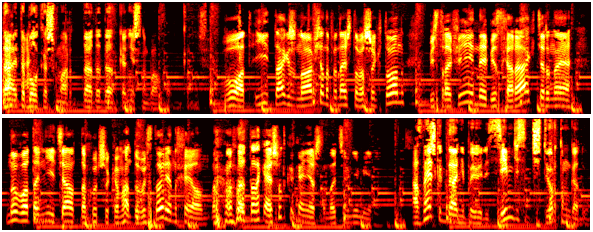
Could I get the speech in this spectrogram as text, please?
Да, это был кошмар. Да-да-да, конечно, Баффало, конечно. Вот, и также, ну, вообще напоминает, что Вашингтон бестрофейная, бесхарактерная. Ну, вот они тянут на худшую команду в истории НХЛ. это такая шутка, конечно, но тем не менее. А знаешь, когда они появились? В 74 году.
